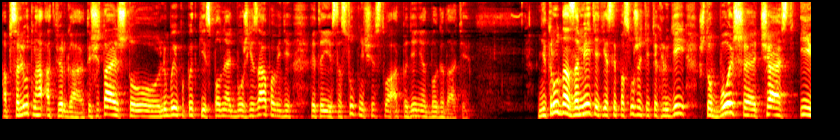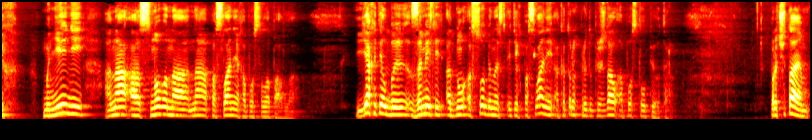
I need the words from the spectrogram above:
абсолютно отвергают и считают, что любые попытки исполнять Божьи заповеди – это и есть отступничество, отпадение от благодати – Нетрудно заметить, если послушать этих людей, что большая часть их мнений, она основана на посланиях апостола Павла. И я хотел бы заметить одну особенность этих посланий, о которых предупреждал апостол Петр. Прочитаем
